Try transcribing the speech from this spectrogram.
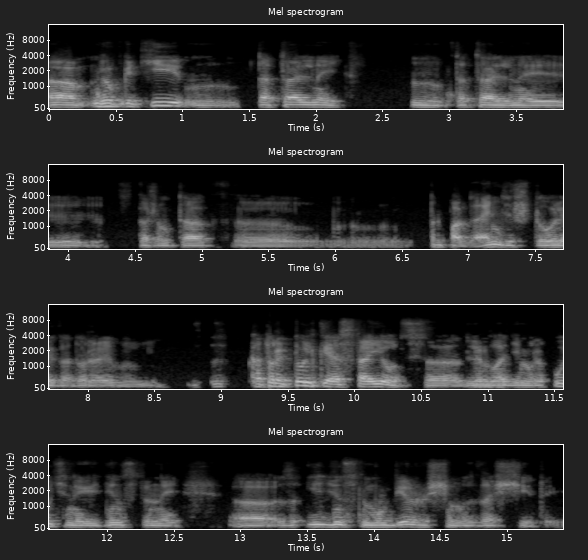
а, вопреки тотальной, тотальной скажем так, э, пропаганде, что ли, которая, которая только и остается для Владимира Путина единственной, единственным убежищем и защитой.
